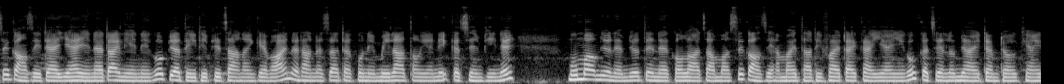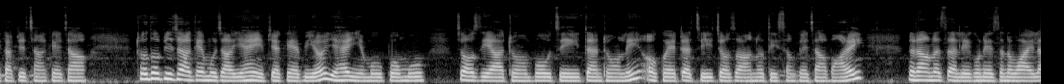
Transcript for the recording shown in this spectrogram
စစ်ကောင်စီတပ်ရဟရင်နဲ့တိုက်လျင်တွေကိုပြတ်သေးတယ်ဖြစ်ကြနိုင်ခဲ့ပါတယ်2021ခုနှစ်မေလ3ရက်နေ့ကချင်ပြည်နယ်မုံမောက်မြို့နယ်မြို့တင်တဲ့ကုန်းလာကြမှာစစ်ကောင်စီအမိုက်35တိုက်ခိုက်ရရင်ကိုကချင်လူမျိုးရေးတမ်တော်ခိုင်ကပြစ်ချခဲ့ကြောင်း ထို့သောပြစ်ချခဲ့မှုကြောင့်ရဟရင်ပြက်ခဲ့ပြီးတော့ရဟရင်မှုပုံမှုကြော်စရာတွန်ပိုးကြီးတန်ထွန်လင်းအော်ကွဲတက်ကြီးကြော်စာတို့တည်ဆုံခဲ့ကြပါတယ်2024ခုနှစ်ဇန်နဝါရီလ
